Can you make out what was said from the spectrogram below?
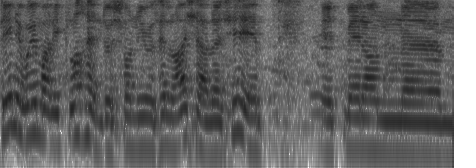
Teine võimalik lahendus on ju sellele asjale see, et meil on ähm,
